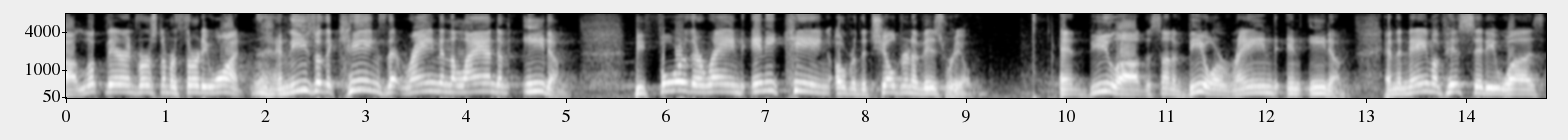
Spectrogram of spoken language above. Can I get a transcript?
Uh, look there in verse number 31. And these are the kings that reigned in the land of Edom before there reigned any king over the children of Israel. And Bela, the son of Beor, reigned in Edom. And the name of his city was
